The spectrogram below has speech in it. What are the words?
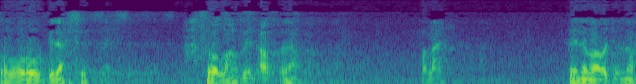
والغرور بنفسه خسف الله به الأرض. نعم. طبعا بينما رجل نعم.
